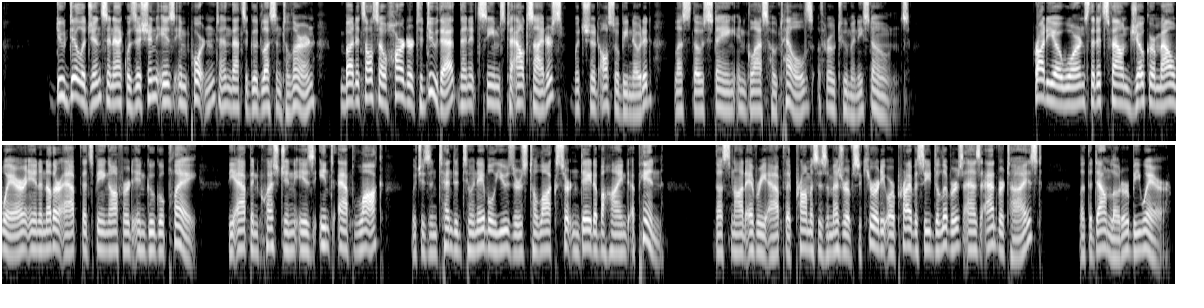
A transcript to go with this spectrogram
Due diligence in acquisition is important, and that's a good lesson to learn, but it's also harder to do that than it seems to outsiders, which should also be noted, lest those staying in glass hotels throw too many stones. Pradeo warns that it's found Joker malware in another app that's being offered in Google Play. The app in question is IntApp Lock, which is intended to enable users to lock certain data behind a PIN. Thus, not every app that promises a measure of security or privacy delivers as advertised. Let the downloader beware.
